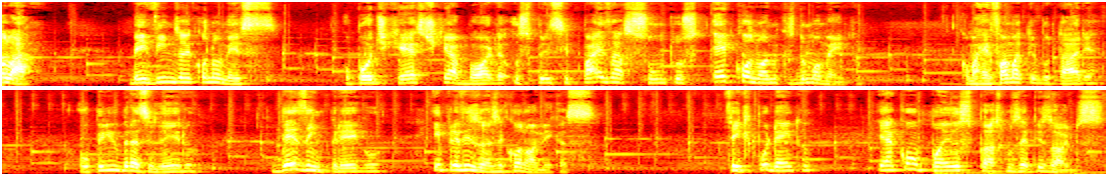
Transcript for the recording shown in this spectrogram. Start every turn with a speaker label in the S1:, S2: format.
S1: Olá, bem-vindos ao Economês, o podcast que aborda os principais assuntos econômicos do momento, como a reforma tributária, o PIB brasileiro, desemprego e previsões econômicas. Fique por dentro e acompanhe os próximos episódios.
